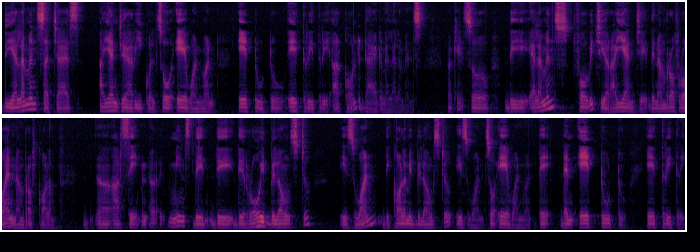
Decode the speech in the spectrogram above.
the elements such as i and j are equal. So A11, A22, A33 are called diagonal elements. Okay, so the elements for which your i and j, the number of row and number of column uh, are same. Uh, means the, the, the row it belongs to is 1, the column it belongs to is 1. So A11, they, then A22 a33.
